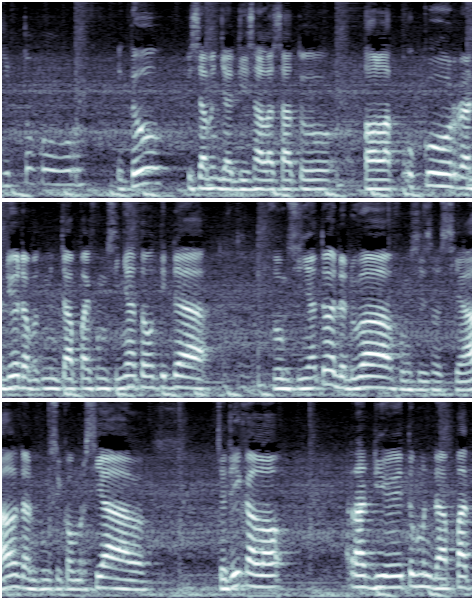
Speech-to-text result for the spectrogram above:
gitu kur itu bisa menjadi salah satu tolak ukur radio dapat mencapai fungsinya atau tidak. Fungsinya itu ada dua, fungsi sosial dan fungsi komersial. Jadi kalau radio itu mendapat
